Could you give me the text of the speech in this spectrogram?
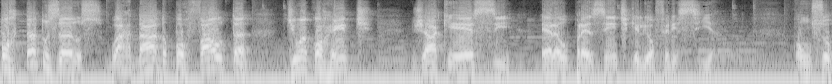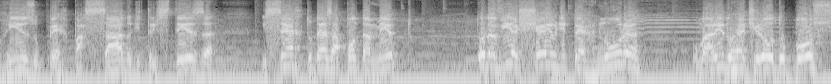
por tantos anos guardado por falta de uma corrente, já que esse era o presente que ele oferecia. Com um sorriso perpassado de tristeza e certo desapontamento, todavia cheio de ternura, o marido retirou do bolso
